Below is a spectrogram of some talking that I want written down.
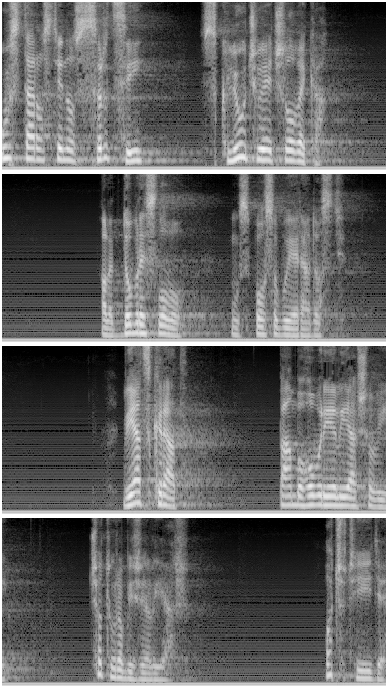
Ustarostenosť srdci skľúčuje človeka. Ale dobré slovo mu spôsobuje radosť. Viackrát pán Boh hovorí Eliášovi, čo tu robíš, Eliáš? O čo ti ide?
